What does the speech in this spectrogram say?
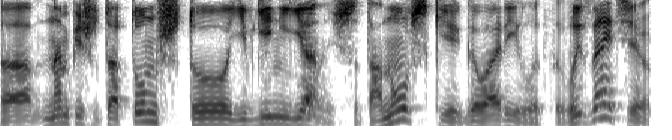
Нам пишут о том, что Евгений Янович Сатановский говорил это. Вы знаете,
